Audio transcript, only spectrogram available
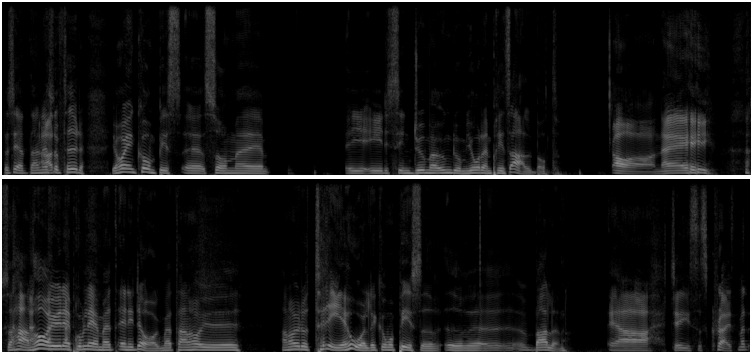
Speciellt när den är Ja, så det- tidig. Jag har en kompis eh, som eh, i, i sin dumma ungdom gjorde en prins Albert. Ja, nej. Så han har ju det problemet än idag med att han har ju han har ju då tre hål det kommer piss ur, ur eh, ballen. Ja, Jesus Christ. Men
